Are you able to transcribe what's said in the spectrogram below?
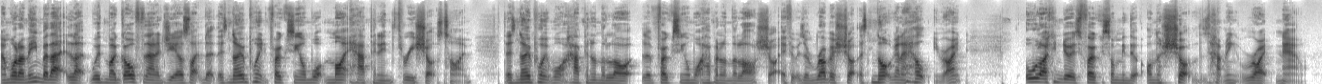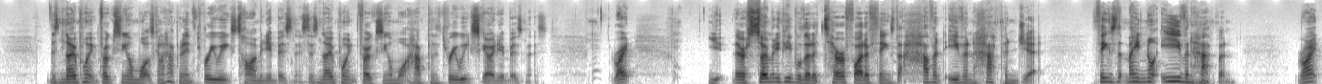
And what I mean by that, like with my golf analogy, I was like, look, there's no point focusing on what might happen in three shots time. There's no point what happened on the focusing on what happened on the last shot. If it was a rubber shot, that's not going to help me, right? All I can do is focus on me the, on the shot that's happening right now. There's no point focusing on what's going to happen in three weeks' time in your business. There's no point focusing on what happened three weeks ago in your business, right? You, there are so many people that are terrified of things that haven't even happened yet, things that may not even happen, right?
